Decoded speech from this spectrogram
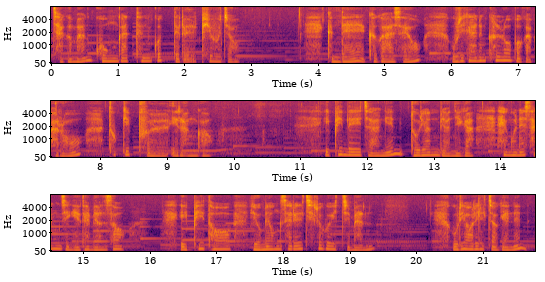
자그마한 공 같은 꽃들을 피우죠. 근데 그거 아세요? 우리가 아는 클로버가 바로 토끼풀이란 거. 잎이 네 장인 돌연변이가 행운의 상징이 되면서 잎이 더 유명세를 치르고 있지만 우리 어릴 적에는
